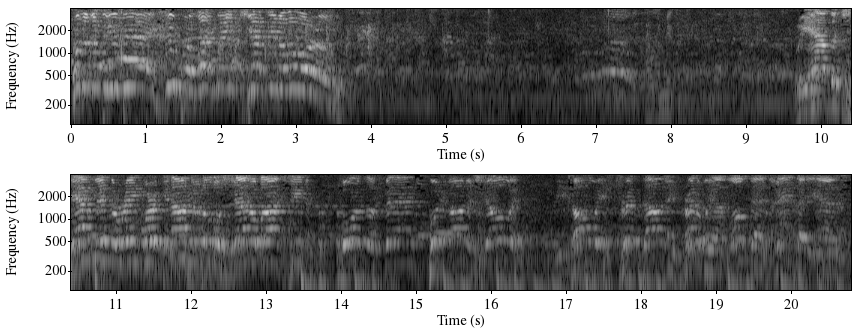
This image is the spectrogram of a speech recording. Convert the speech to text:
for the WBA Super Lightweight Champion of the World. How's the music? We have the champ in the ring working out, doing a little shadow boxing for the fans, putting on a show, and he's always dripped out incredibly. I love that chain that he has.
